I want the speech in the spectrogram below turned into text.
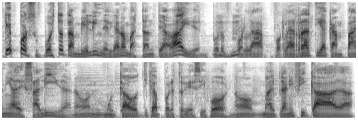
que por supuesto también le indulgaron bastante a Biden, por, por, la, por la errática campaña de salida, ¿no? Muy caótica, por esto que decís vos, ¿no? Mal planificada.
